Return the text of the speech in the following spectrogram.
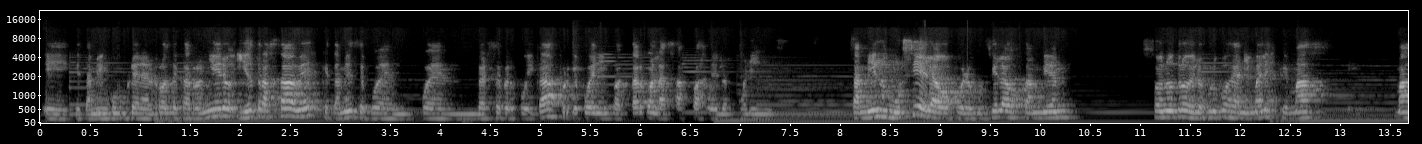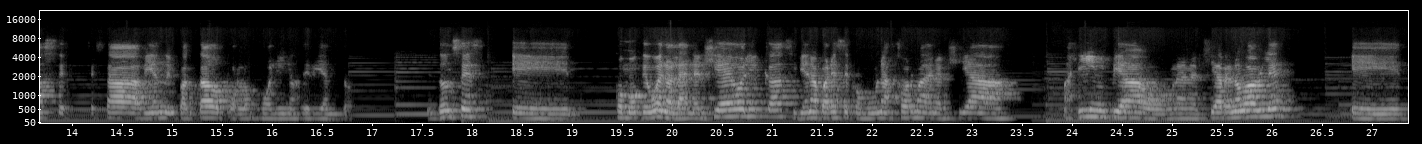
que también cumplen el rol de carroñero, y otras aves que también se pueden, pueden verse perjudicadas porque pueden impactar con las aspas de los molinos. También los murciélagos, porque los murciélagos también son otro de los grupos de animales que más, más se, está viendo impactado por los molinos de viento. Entonces, como que, bueno, la energía eólica, si bien aparece como una forma de energía más limpia o una energía renovable, eh,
